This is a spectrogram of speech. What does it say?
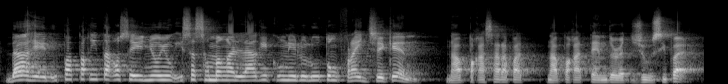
Dahil ipapakita ko sa inyo yung isa sa mga lagi kong nilulutong fried chicken. Napakasarap at napaka-tender at juicy pa.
